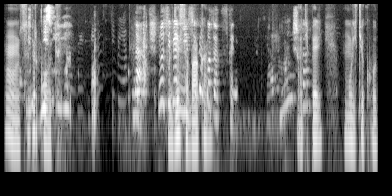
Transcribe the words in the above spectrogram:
О, суперкот. Да. Ну теперь где не собака? суперкот, а скорее мышка. А теперь мультикот.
